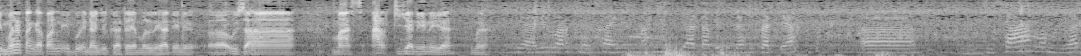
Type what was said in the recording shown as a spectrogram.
Gimana tanggapan Ibu Endang juga ada yang melihat ini eh, usaha Mas Ardian ini ya? Gimana? Ya ini luar biasa ini masih muda tapi sudah hebat ya. Eh, bisa membuat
